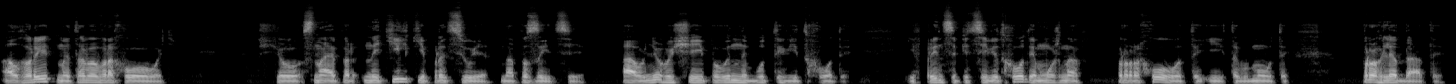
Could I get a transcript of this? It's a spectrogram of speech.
алгоритми, треба враховувати, що снайпер не тільки працює на позиції, а у нього ще й повинні бути відходи. І, в принципі, ці відходи можна прораховувати і, так би мовити, проглядати.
